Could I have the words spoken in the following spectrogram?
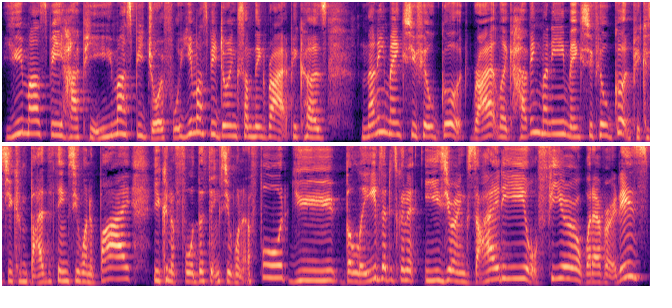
You must be happy. You must be joyful. You must be doing something right because money makes you feel good, right? Like having money makes you feel good because you can buy the things you want to buy, you can afford the things you want to afford, you believe that it's going to ease your anxiety or fear or whatever it is.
